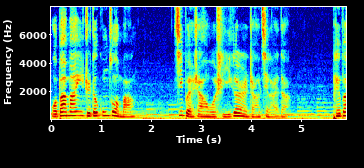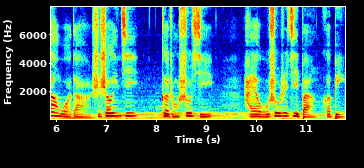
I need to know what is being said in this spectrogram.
我爸妈一直都工作忙。基本上我是一个人长起来的，陪伴我的是收音机、各种书籍，还有无数日记本和笔。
